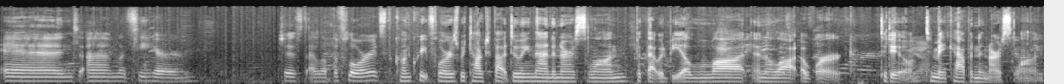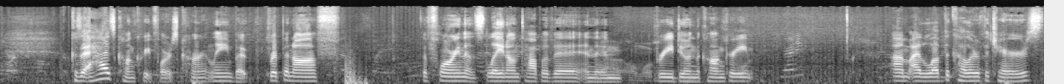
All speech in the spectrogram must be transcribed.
And um, let's see here. Just, I love the floor. It's the concrete floors. We talked about doing that in our salon, but that would be a lot and a lot of work to do Yeah. to make happen in our salon. Because it has concrete floors currently, but ripping off the flooring that's laid on top of it and then Yeah, redoing the concrete. Um, I love the color of the chairs.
